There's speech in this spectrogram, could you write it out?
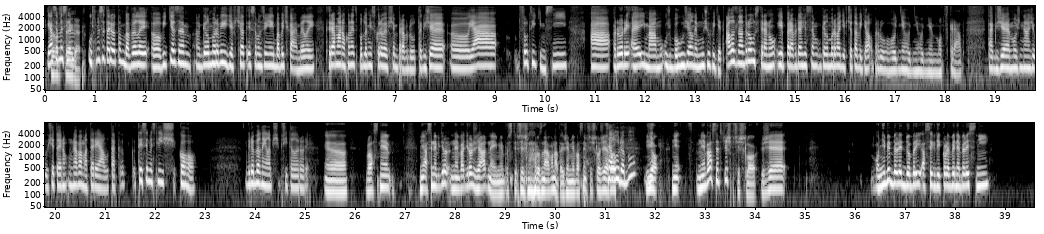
já si myslím, jde. už jsme se tady o tom bavili, vítězem Gilmorových děvčat je samozřejmě jejich babička Emily, která má nakonec podle mě skoro ve všem pravdu, takže já soucítím s ní a Rory a její mámu už bohužel nemůžu vidět. Ale na druhou stranu je pravda, že jsem Gilmorova děvčata viděla opravdu hodně, hodně, hodně moc krát. Takže možná, že už je to jenom únava materiálu. Tak ty si myslíš koho? Kdo byl nejlepší přítel Rory? Uh, vlastně mě asi neviděl, nevadil žádný, mě prostě přišla hrozná vona, takže mě vlastně přišlo, že... Celou jako, dobu? Jo, mě, mě vlastně totiž přišlo, že oni by byli dobrý asi kdykoliv by nebyli s ní,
